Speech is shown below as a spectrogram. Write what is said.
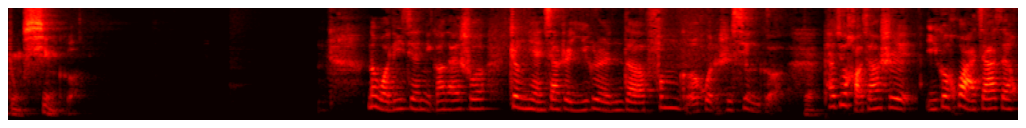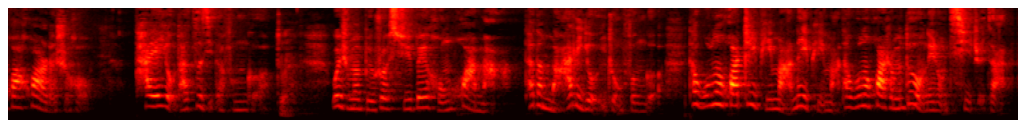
一种性格。那我理解你刚才说正念像是一个人的风格或者是性格对，他就好像是一个画家在画画的时候，他也有他自己的风格。对，为什么？比如说徐悲鸿画马，他的马里有一种风格，他无论画这匹马那匹马，他无论画什么都有那种气质在。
